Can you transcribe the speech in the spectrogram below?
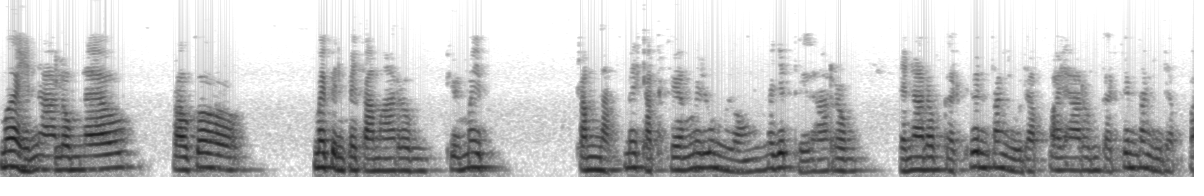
เมื่อเห็นอารมณ์แล้ว เราก็ไม่เป็นไปตามอารมณ์ คือไม่กำหนัดไม่ขัดเคืองไม่ลุ่มหลง ไม่ยึดถืออารมณ์ เห็นอารมณ์เกิดขึ้นตั้งอยู่ดับไป อารมณ์เกิดขึ้นตั้งอยู่ดับไป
